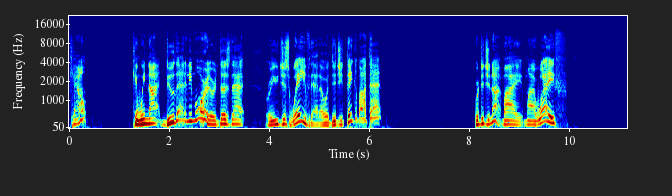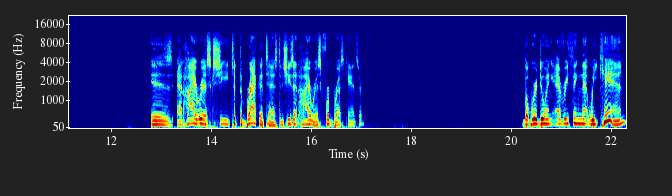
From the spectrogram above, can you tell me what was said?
count? Can we not do that anymore? Or does that, or you just waive that? Or did you think about that? Or did you not? My my wife is at high risk. She took the BRCA test and she's at high risk for breast cancer. But we're doing everything that we can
